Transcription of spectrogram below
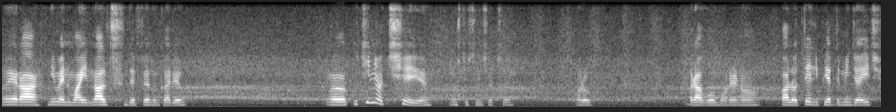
nu era nimeni mai înalt de fel în care el. Uh, cu tine ce e? Nu știu sincer ce. Mă rog. Bravo, Moreno. Balotelli pierde mingea aici.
